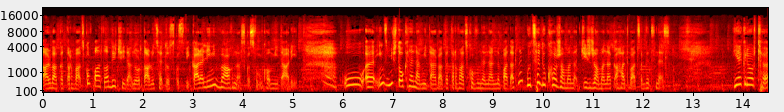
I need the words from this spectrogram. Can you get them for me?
տարվա կտրվածքով պարտադիր չի դա նոր տարուց հետո սկսվի, կարա լինի վաղն է սկսվում քո մի տարի։ Ու ինձ միշտ օգնել է մի տարվա կտրվածքով ունենալ նպատակներ, գուցե դու քո ժամանակ ճիշտ ժամանակահատվածը գտնես։ Երկրորդը,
